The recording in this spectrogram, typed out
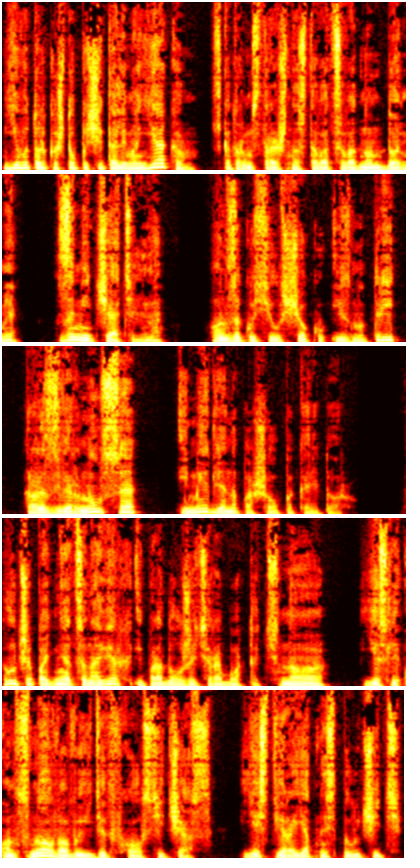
Его только что посчитали маньяком, с которым страшно оставаться в одном доме. Замечательно. Он закусил щеку изнутри, развернулся и медленно пошел по коридору. Лучше подняться наверх и продолжить работать, но если он снова выйдет в холл сейчас, есть вероятность получить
